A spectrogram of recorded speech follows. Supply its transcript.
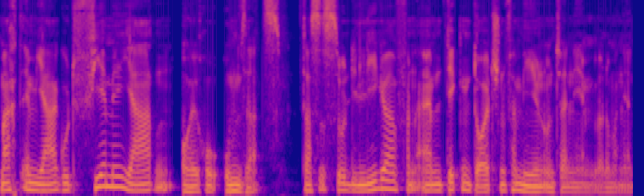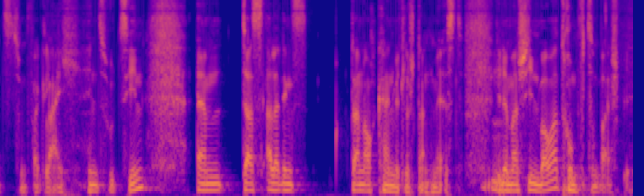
macht im Jahr gut vier Milliarden Euro Umsatz. Das ist so die Liga von einem dicken deutschen Familienunternehmen, würde man jetzt zum Vergleich hinzuziehen. Ähm, das allerdings dann auch kein Mittelstand mehr ist. Wie der mhm. Maschinenbauer Trumpf zum Beispiel.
